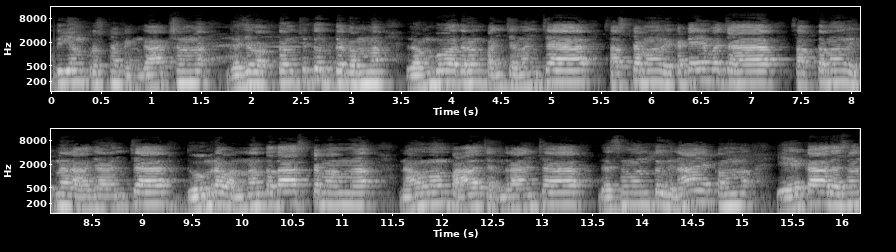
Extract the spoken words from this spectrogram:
ద్వియం కృష్ణ పింగాక్షం గజవక్తం చతుర్దకం లంబోదరం పంచమం చ షష్టమం వికటేవ చ సప్తమం విఘ్నరాజాంచ చ ధూమ్రవర్ణం తదాష్టమం. నవమం పాలచంద్రాం దశమంతు వినాయకం ఏకాదశం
